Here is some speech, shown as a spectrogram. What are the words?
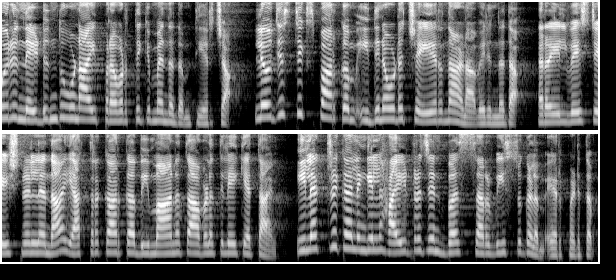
ഒരു നെടുന്തൂണായി പ്രവർത്തിക്കുമെന്നതും തീർച്ച. ലോജിസ്റ്റിക്സ് പാർക്കും ഇതിനോട് ചേർന്നാണ് വരുന്നത്. റെയിൽവേ സ്റ്റേഷനിൽ നിന്ന് യാത്രക്കാർക്ക് വിമാനത്താവളത്തിലേക്ക് എത്താൻ ഇലക്ട്രിക് അല്ലെങ്കിൽ ഹൈഡ്രജൻ ബസ് സർവീസുകളും ഏർപ്പെടുത്തും.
